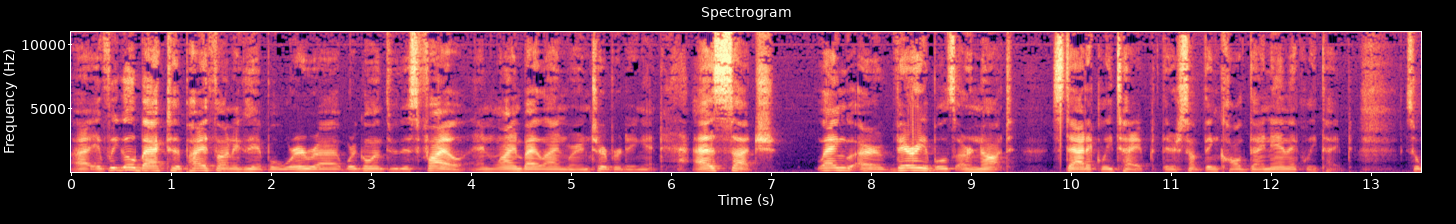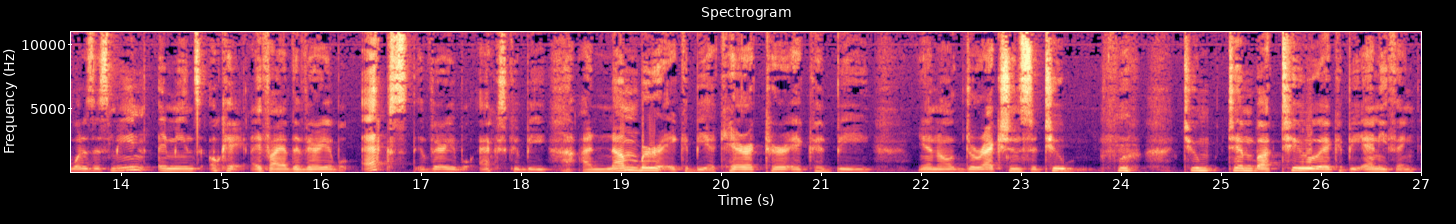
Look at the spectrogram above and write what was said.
Uh, if we go back to the Python example, we're uh, we're going through this file and line by line we're interpreting it. As such, langu- or variables are not statically typed. There's something called dynamically typed. So what does this mean? It means okay, if I have the variable x, the variable x could be a number, it could be a character, it could be you know directions to two, to Timbuktu, it could be anything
